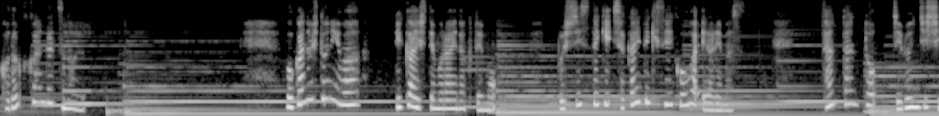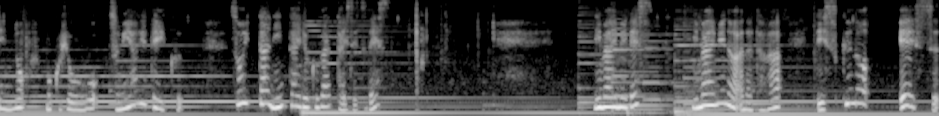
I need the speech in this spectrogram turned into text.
孤独感が募る。他の人には理解してもらえなくても物質的社会的成功は得られます。淡々と自分自身の目標を積み上げていく。そういった忍耐力が大切です。2枚目です。2枚目のあなたはディスクのエース。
